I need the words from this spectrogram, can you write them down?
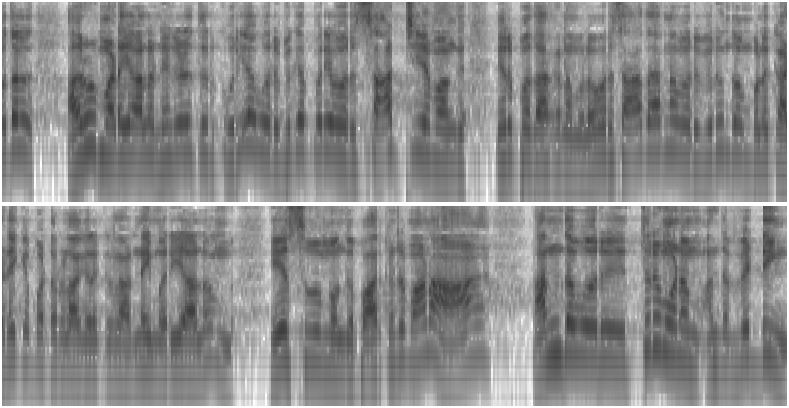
முதல் அருள்மடையாள நிகழ்த்திற்குரிய ஒரு மிகப்பெரிய ஒரு சாட்சியம் அங்கு இருப்பதாக நம்மள ஒரு சாதாரண ஒரு விருந்தோம்பலுக்கு அழைக்கப்பட்டவர்களாக இருக்கிற அன்னை மரியாலும் இயேசுவும் அங்கு பார்க்கின்றோம். ஆனால் அந்த ஒரு திருமணம் அந்த வெட்டிங்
